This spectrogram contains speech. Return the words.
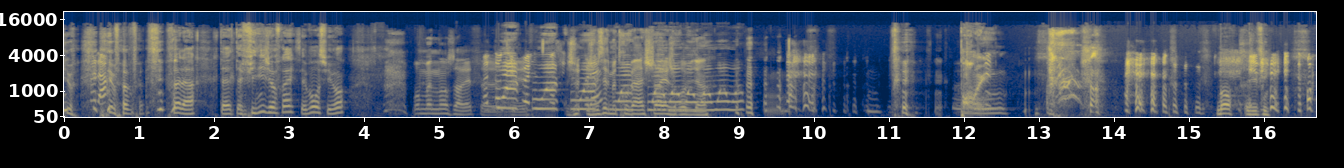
Il va- Voilà. il va pas- voilà. T'as fini, Geoffrey? C'est bon, suivant Bon, maintenant, j'arrête. euh, je, je vais essayer de me trouver un chat et je reviens. Boing Bon, j'ai fini. Donc,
